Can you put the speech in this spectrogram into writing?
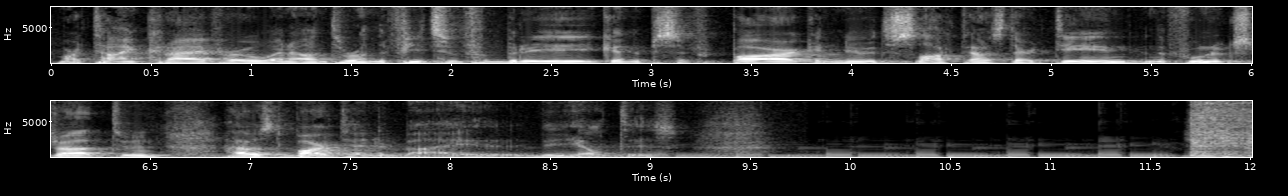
Martijn Krijver went on to run de fietsenfabriek in the Pacific Park and knew the Slachthuis 13 in de Phoenixstraat toen. Hij was de bartender bij eh, de Yeltes. I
